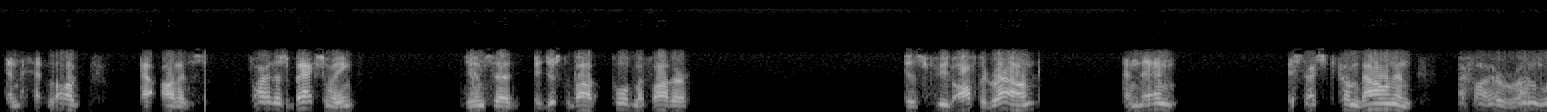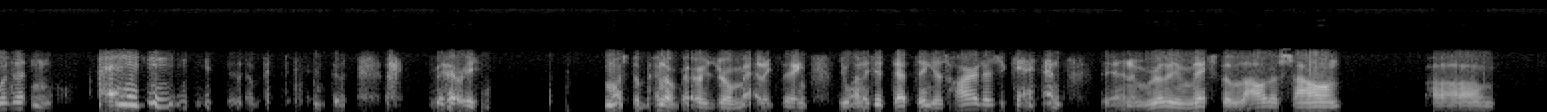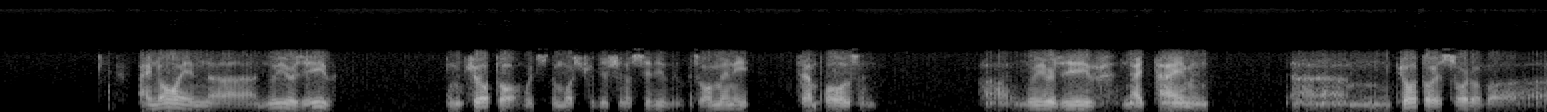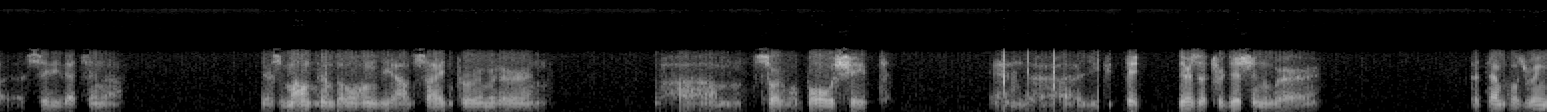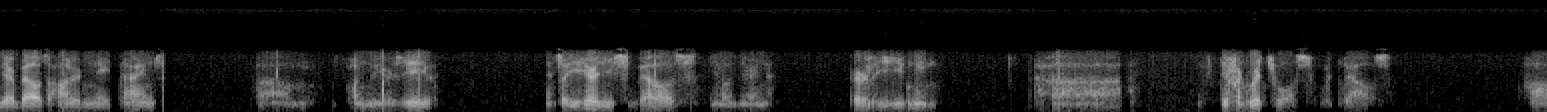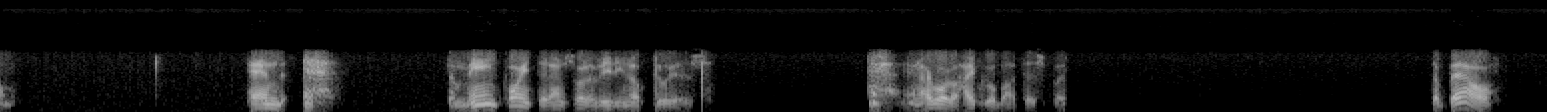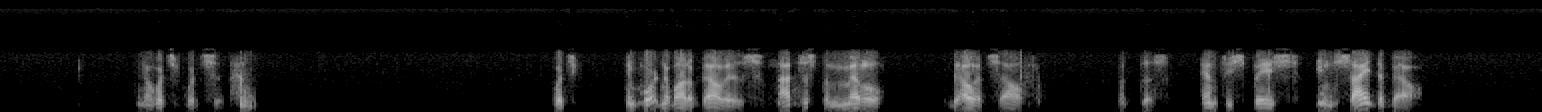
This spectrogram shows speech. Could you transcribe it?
and that log uh, on its farthest backswing Jim said it just about pulled my father his feet off the ground, and then it starts to come down, and my father runs with it, and very must have been a very dramatic thing. You want to hit that thing as hard as you can, and it really makes the loudest sound. Um, I know in uh, New Year's Eve, in Kyoto, which is the most traditional city. So many temples and uh, New Year's Eve, nighttime, and um, Kyoto is sort of a city that's in a there's mountains along the outside perimeter and um, sort of a bowl shaped. And uh, you, they, there's a tradition where the temples ring their bells 108 times. Um, on New Year's Eve. And so you hear these bells, you know, during early evening, uh, different rituals with bells. Um, and the main point that I'm sort of leading up to is, and I wrote a haiku about this, but the bell you know what's what's what's important about a bell is not just the metal bell itself, but this empty space inside the bell.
